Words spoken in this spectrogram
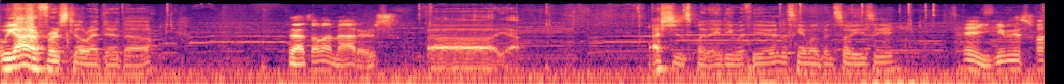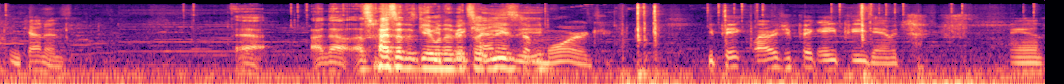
We got our first kill right there, though. That's all that matters. Uh, yeah. I should just played AD with you. This game would have been so easy. Hey, you gave me this fucking cannon. Yeah, I know. That's why I said this game would have been so Cannon's a easy. morgue. You pick. Why would you pick AP damage? Man.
